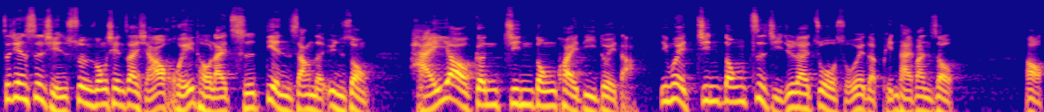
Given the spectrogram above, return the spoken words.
这件事情顺丰现在想要回头来吃电商的运送，还要跟京东快递对打，因为京东自己就在做所谓的平台贩售。哦，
